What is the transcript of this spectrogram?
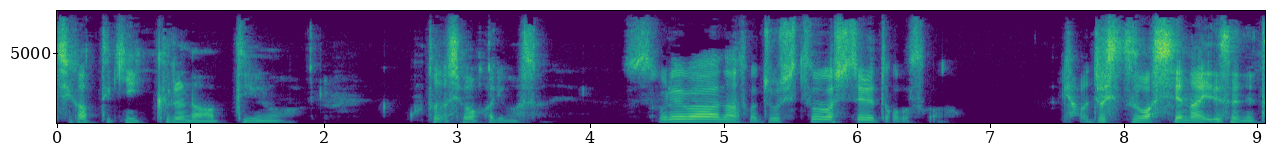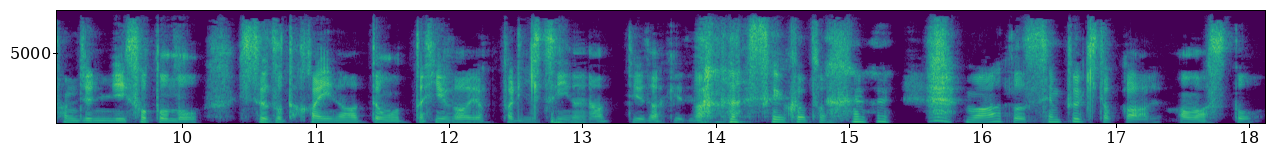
違ってきくるなっていうのは、今年分かりましたね。それは、なんですか、除湿はしてるってことですか？いや、除湿はしてないですね。単純に外の湿度高いなって思った日はやっぱりきついなっていうだけです、ね。あそういうこと。まあ、あと扇風機とか回すと、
